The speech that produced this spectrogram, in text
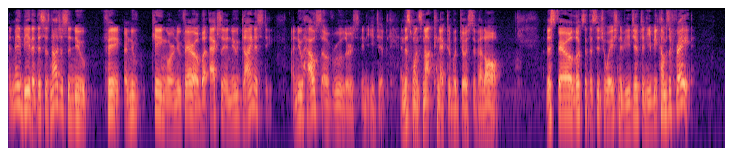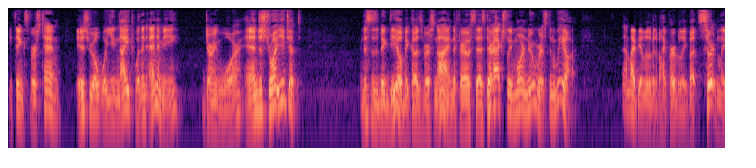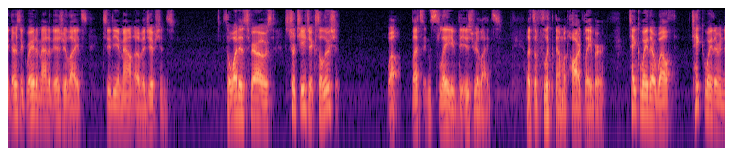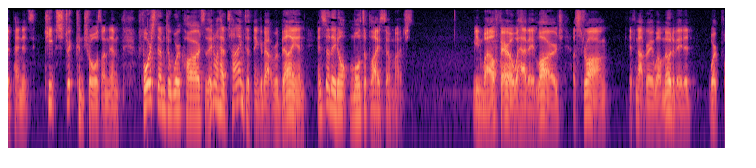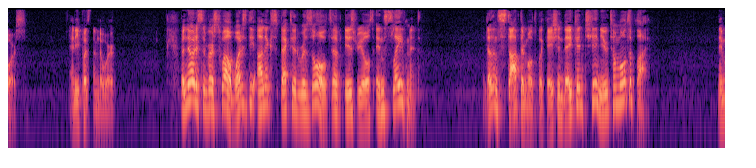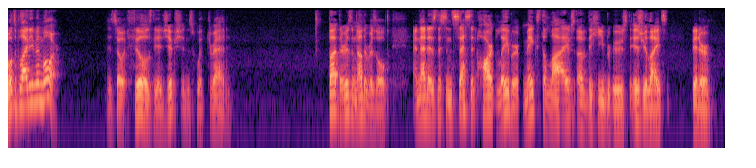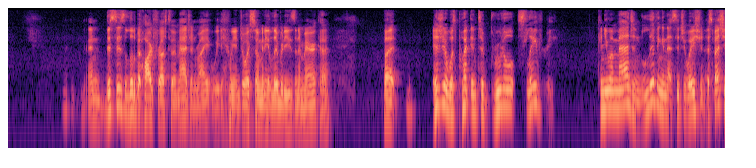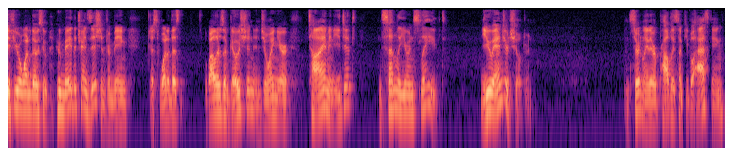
It may be that this is not just a new, thing, a new king or a new Pharaoh, but actually a new dynasty, a new house of rulers in Egypt. And this one's not connected with Joseph at all. This Pharaoh looks at the situation of Egypt and he becomes afraid. He thinks, verse 10, Israel will unite with an enemy during war and destroy Egypt. And this is a big deal because verse 9, the Pharaoh says they're actually more numerous than we are. That might be a little bit of a hyperbole, but certainly there's a great amount of Israelites to the amount of Egyptians. So, what is Pharaoh's strategic solution? Well, let's enslave the Israelites. Let's afflict them with hard labor, take away their wealth, take away their independence, keep strict controls on them, force them to work hard so they don't have time to think about rebellion and so they don't multiply so much. Meanwhile, Pharaoh will have a large, a strong, if not very well motivated, workforce. And he puts them to work. But notice in verse 12, what is the unexpected result of Israel's enslavement? It doesn't stop their multiplication, they continue to multiply. They multiplied even more. And so it fills the Egyptians with dread. But there is another result, and that is this incessant hard labor makes the lives of the Hebrews, the Israelites, bitter. And this is a little bit hard for us to imagine, right? We, we enjoy so many liberties in America. But Israel was put into brutal slavery. Can you imagine living in that situation, especially if you were one of those who, who made the transition from being just one of the dwellers of Goshen, enjoying your time in Egypt, and suddenly you're enslaved, you and your children. And certainly there were probably some people asking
